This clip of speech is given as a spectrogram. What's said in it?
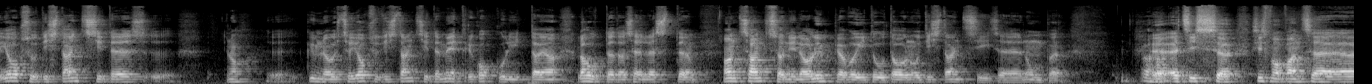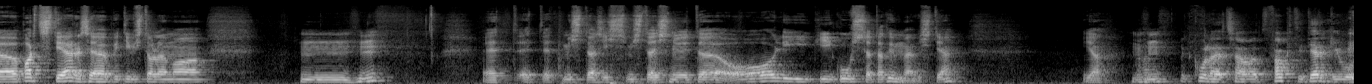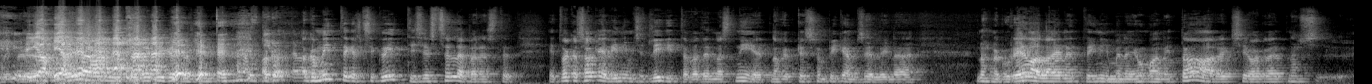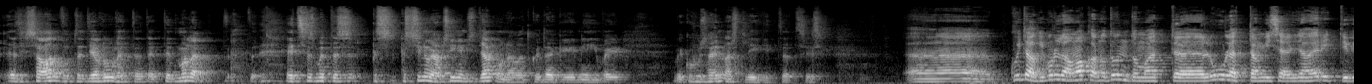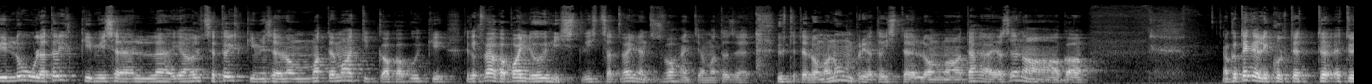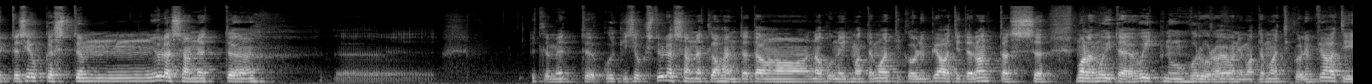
jooksudistantsides noh, kümnevõistluse jooksudistantside meetri kokku liita ja lahutada sellest Ants Hanssonile olümpiavõidu toonud distantsi, see number. et siis, siis ma panen see Parts Tier, see pidi vist olema mm. -hmm et, et, et mis ta siis, mis ta siis nüüd oligi, kuussada kümme vist jah jah. Mm -hmm.. nüüd kuulajad saavad faktid järgi uurida aga, aga mind tegelikult see köitis just sellepärast, et, et väga sageli inimesed liigitavad ennast nii, et noh, et kes on pigem selline noh, nagu reaalainete inimene ja humanitaar, eks ju, aga et noh ja siis sa arvutad ja luuletad, et teed mõlemat. et selles mõttes, kas, kas sinu jaoks inimesed jagunevad kuidagi nii või, või kuhu sa ennast liigitad siis? Äh, kuidagi mulle on hakanud tunduma, et äh, luuletamisel ja eriti veel luule tõlkimisel ja üldse tõlkimisel on matemaatikaga kuigi tegelikult väga palju ühist, lihtsalt väljendusvahend ja ma tõse, et ühtedel oma numbri ja teistel oma tähe ja sõna, aga aga tegelikult, et, et ühte sihukest mm, ülesannet äh, ütleme, et kuigi sihukest ülesannet lahendada, nagu neid matemaatika olümpiaadidel antas. ma olen muide võitnud Võru rajooni matemaatika olümpiaadi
